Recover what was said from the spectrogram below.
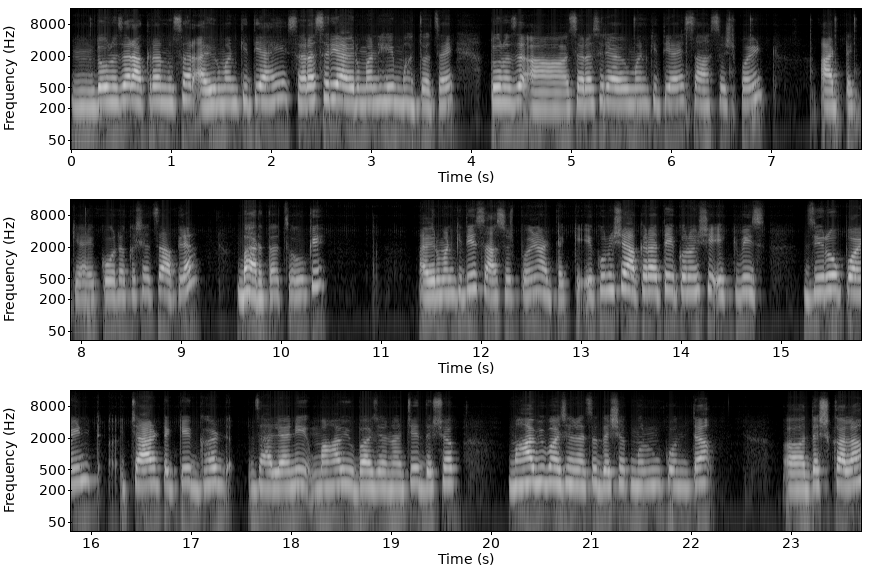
दोन हजार अकरानुसार आयुर्मान किती आहे? सरासरी आयुर्मान हे महत्त्वाचं आहे. दोन हजार सरासरी आयुर्मान किती आहे? सहासष्ट पॉईंट आठ टक्के आहे. कोणा कशाचं? आपल्या भारताचं ओके? आयुर्मान किती आहे? सहासष्ट पॉईंट आठ टक्के. एकोणीसशे अकरा ते एकोणीसशे एकवीस झिरो पॉईंट चार टक्के घट झाल्याने महाविभाजनाचे दशक महाविभाजनाचं दशक म्हणून कोणत्या दशकाला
